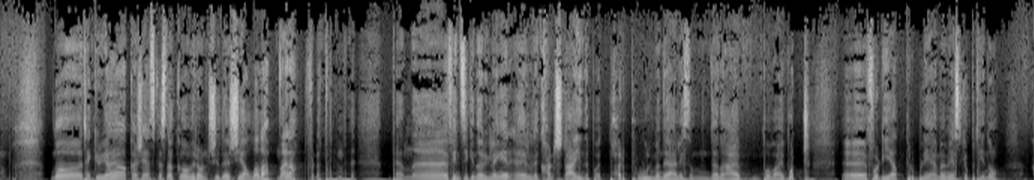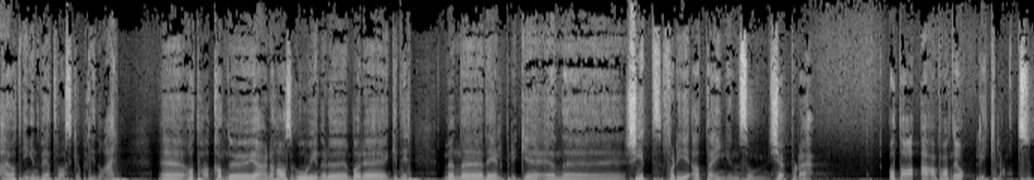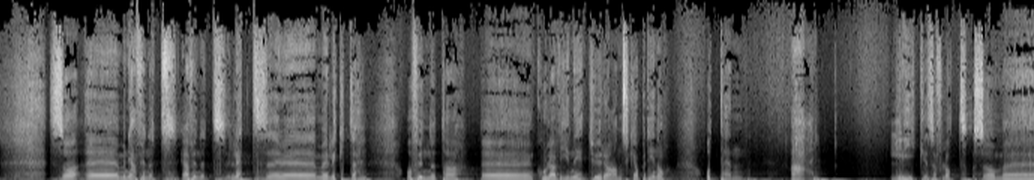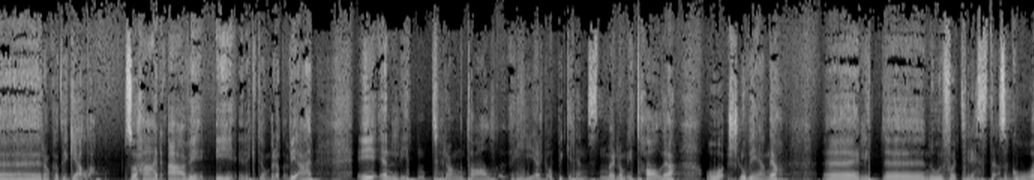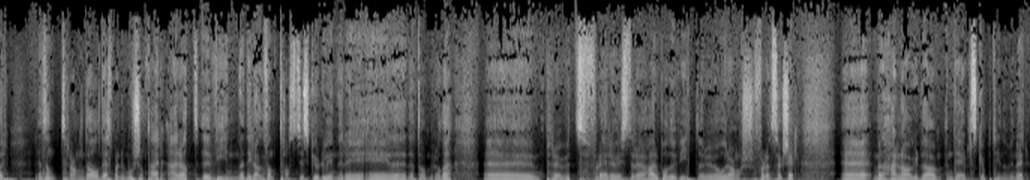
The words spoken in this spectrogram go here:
Nå tenker du ja, ja, kanskje jeg skal snakke om Ronchi de Chialla, da. Nei da, for den, den eh, fins ikke i Norge lenger. Eller kanskje det er inne på et par pol, men er liksom, den er på vei bort. Eh, fordi at problemet med Schioppettino er jo at ingen vet hva Schioppettino er. Eh, og da kan du gjerne ha så gode viner du bare gidder. Men eh, det hjelper ikke en eh, skit, fordi at det er ingen som kjøper det. Og da er man jo like langt. Så, eh, men jeg har funnet, jeg har funnet lett eh, med lykte, og funnet da Colavini Turan Schioppettino. Og den er like så flott som eh, Roncatichiala. Så her er vi i riktig område. Vi er i en liten trang dal helt oppe i grensen mellom Italia og Slovenia. Eh, litt eh, nord for Treste. Altså går en sånn trang dal. Det som er litt morsomt her, er at eh, vinene de lager fantastisk gule viner i, i dette området. Eh, prøvet flere hvis dere har, både hvit og rød og oransje for den saks skyld. Eh, men her lager de da en del Scuppetino-viner.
